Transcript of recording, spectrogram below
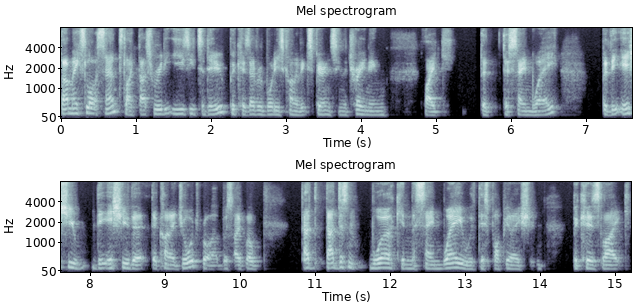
that makes a lot of sense. Like that's really easy to do because everybody's kind of experiencing the training like the the same way. But the issue the issue that that kind of george brought up was like well that that doesn't work in the same way with this population because like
